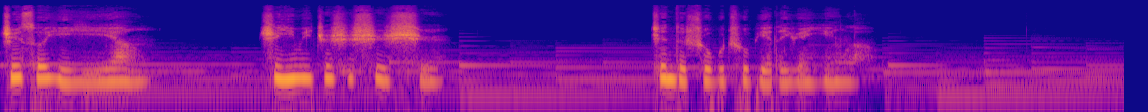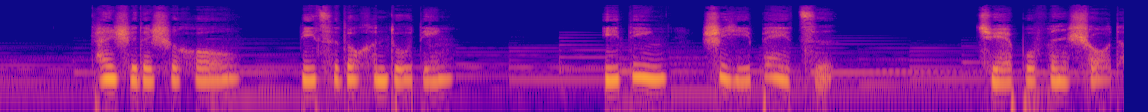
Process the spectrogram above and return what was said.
之所以一样，是因为这是事实。真的说不出别的原因了。开始的时候，彼此都很笃定，一定是一辈子，绝不分手的。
